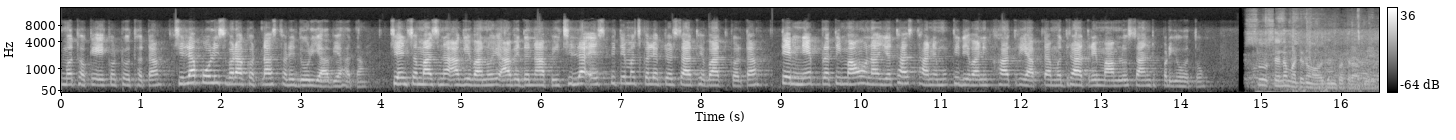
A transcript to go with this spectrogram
મથકે એકઠો થતા જિલ્લા પોલીસ વડા ઘટના સ્થળે દોડી આવ્યા હતા. જૈન સમાજના આગેવાનોએ આવેદન આપી જિલ્લા એસપી તેમજ કલેક્ટર સાથે વાત કરતા તેમને પ્રતિમાઓના યથાસ્થાને મૂકી દેવાની ખાતરી આપતા મધરાત્રે મામલો શાંત પડ્યો હતો. શું શેના માટેનું આવેદનપત્ર આપ્યું?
